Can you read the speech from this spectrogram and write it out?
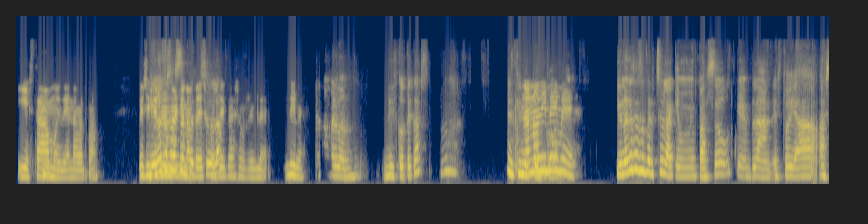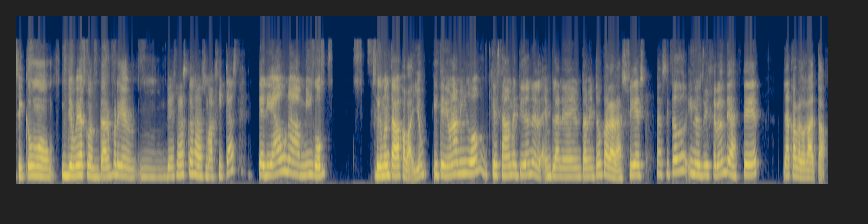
y estaba muy bien, la verdad. Pero sí que es verdad que discoteca es horrible. Dime. perdón, perdón, discotecas. Es que No, nos no, dime, dime. Y una cosa súper chula que me pasó, que en plan, esto ya así como yo voy a contar porque mm, de esas cosas mágicas, tenía un amigo que montaba a caballo y tenía un amigo que estaba metido en el, en plan el ayuntamiento para las fiestas y todo y nos dijeron de hacer la cabalgata.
